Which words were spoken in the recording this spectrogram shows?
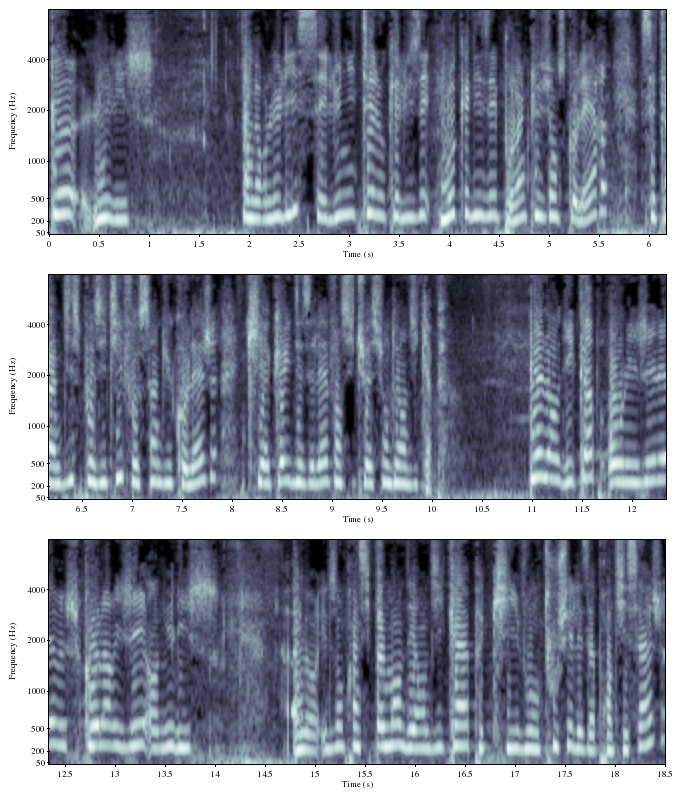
que l'Ulysse? Alors l'ULIS, c'est l'unité localisée, localisée pour l'inclusion scolaire. C'est un dispositif au sein du collège qui accueille des élèves en situation de handicap. Quel handicap ont les élèves scolarisés en Ulysse? Alors ils ont principalement des handicaps qui vont toucher les apprentissages,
